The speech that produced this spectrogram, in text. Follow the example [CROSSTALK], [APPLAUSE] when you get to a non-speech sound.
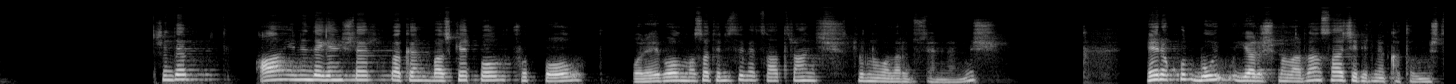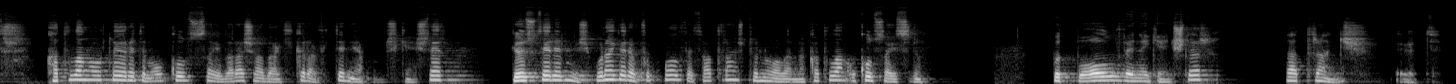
Şimdi A eninde gençler bakın basketbol, futbol, voleybol, masa tenisi ve satranç turnuvaları düzenlenmiş. Her okul bu yarışmalardan sadece birine katılmıştır. Katılan orta öğretim okul sayıları aşağıdaki grafikte ne yapılmış gençler? Gösterilmiş. Buna göre futbol ve satranç turnuvalarına katılan okul sayısının futbol ve ne gençler? Satranç. Evet.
